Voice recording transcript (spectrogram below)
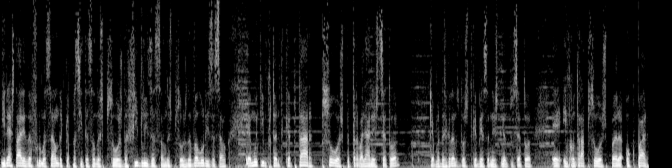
E nesta área da formação, da capacitação das pessoas, da fidelização das pessoas, da valorização, é muito importante captar pessoas para trabalhar neste setor que é uma das grandes dores de cabeça neste momento do setor, é encontrar pessoas para ocupar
